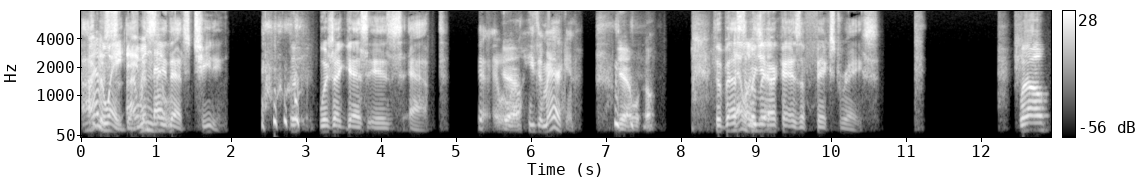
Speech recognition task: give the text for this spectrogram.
I By the would way, s- I would say that- that's cheating, which I guess is apt. Yeah, well, he's American. Yeah, well, The best That of was- America is a fixed race. well,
